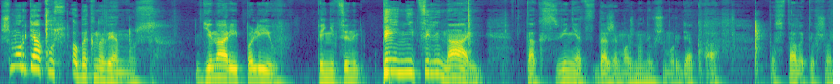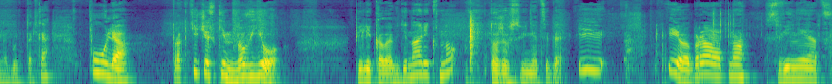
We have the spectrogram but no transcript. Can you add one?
Шмурдякус обикновеннус. Дінарій полів. Пеніци... Пеніцилінарій. Так, свінець даже можна не в шмурдяк, а поставити в що-небудь таке. Пуля. Практически нов'є. Пілікала як динарік, но теж в свинець іде. І, і обратно свинець.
